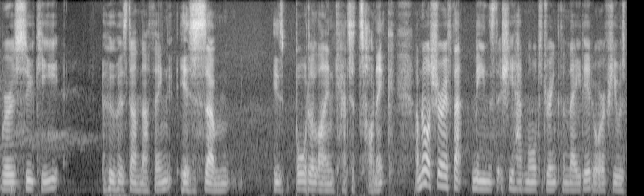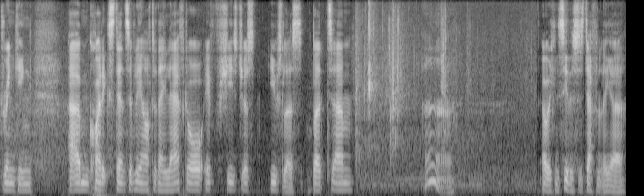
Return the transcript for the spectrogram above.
whereas Suki, who has done nothing, is um, is borderline catatonic. I'm not sure if that means that she had more to drink than they did, or if she was drinking um, quite extensively after they left, or if she's just useless. But um, ah. Oh, you can see this is definitely a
